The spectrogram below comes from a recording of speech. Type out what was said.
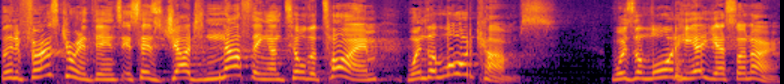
But in 1 Corinthians, it says, judge nothing until the time when the Lord comes. Was the Lord here, yes or no?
